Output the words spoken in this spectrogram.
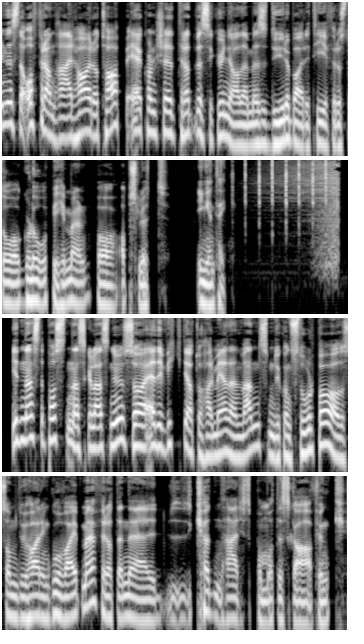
eneste ofrene her har å tape, er kanskje 30 sekunder av deres dyrebare tid for å stå og glo opp i himmelen på absolutt ingenting. I den neste posten jeg skal lese nå, så er det viktig at du har med deg en venn som du kan stole på, og som du har en god vibe med, for at denne kødden her på en måte skal funke.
